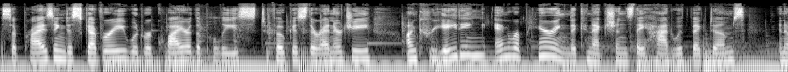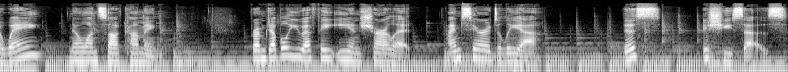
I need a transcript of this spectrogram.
A surprising discovery would require the police to focus their energy on creating and repairing the connections they had with victims in a way no one saw coming. From WFAE in Charlotte, I'm Sarah Delia. This is She Says.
